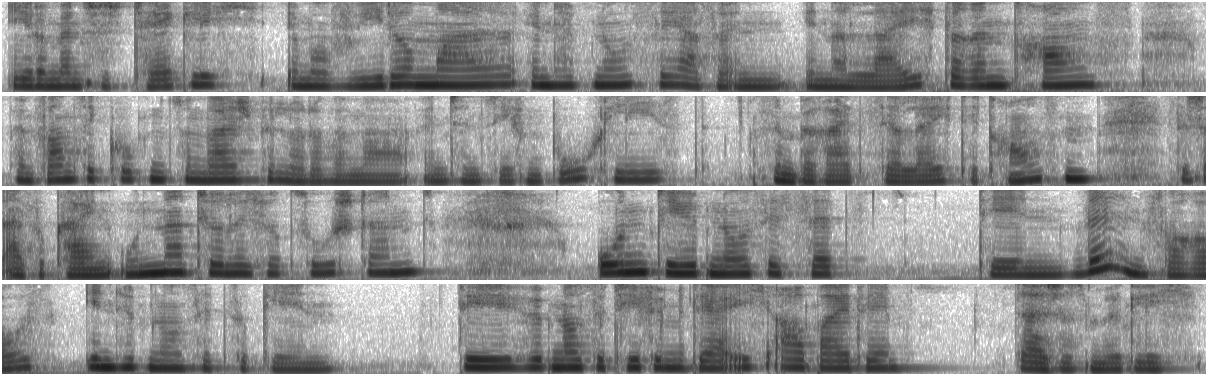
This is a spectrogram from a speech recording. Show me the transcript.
Jeder Mensch ist täglich immer wieder mal in Hypnose, also in, in einer leichteren Trance. Beim Fernsehgucken zum Beispiel oder wenn man intensiv ein Buch liest, sind bereits sehr leichte Trancen. Es ist also kein unnatürlicher Zustand. Und die Hypnose setzt den Willen voraus, in Hypnose zu gehen. Die Hypnosetiefe, mit der ich arbeite, da ist es möglich,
